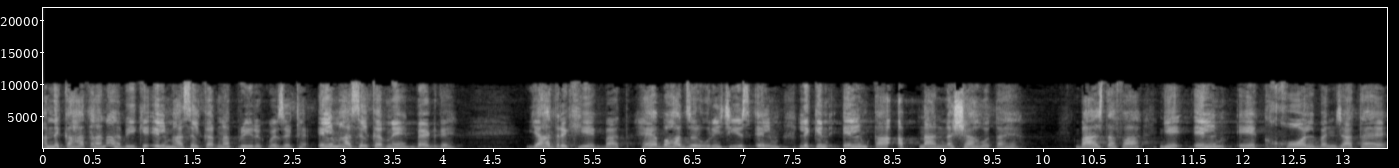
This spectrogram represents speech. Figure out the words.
ہم نے کہا تھا نا ابھی کہ علم حاصل کرنا پری ریکویزٹ ہے۔ علم حاصل کرنے بیٹھ گئے۔ یاد رکھیے ایک بات، ہے بہت ضروری چیز علم، لیکن علم کا اپنا نشہ ہوتا ہے۔ بعض دفعہ یہ علم ایک خول بن جاتا ہے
